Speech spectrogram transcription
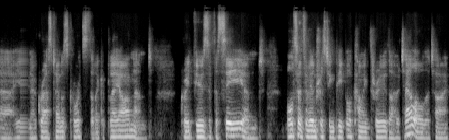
uh, you know, grass tennis courts that I could play on, and great views of the sea, and all sorts of interesting people coming through the hotel all the time.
